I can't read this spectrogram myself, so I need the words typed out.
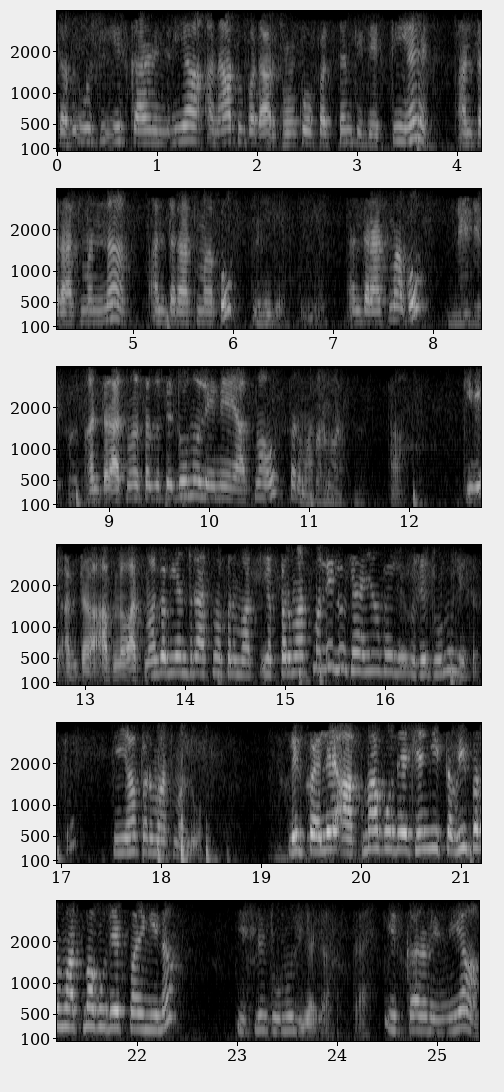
तब उस इस कारण इंद्रिया अनात्म पदार्थों को पश्चिम की देखती हैं अंतरात्मा न अंतरात्मा को नहीं देखती है। अंतरात्मा को नहीं देखती अंतरात्मा शब्द से दोनों लेने आत्मा और परमात्मा। हाँ। कि अंतर आप लोग आत्मा का भी अंतरात्मा परमात्मा या परमात्मा ले लो चाहे यहाँ पे ले उसे दोनों ले सकते हैं। यहाँ परमात्मा लो। लेकिन पहले आत्मा को देखेंगी तभी परमात्मा को देख पाएँगी ना। इसलिए दोनों लिया जा सकता है। इस कारण इंद्रिया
